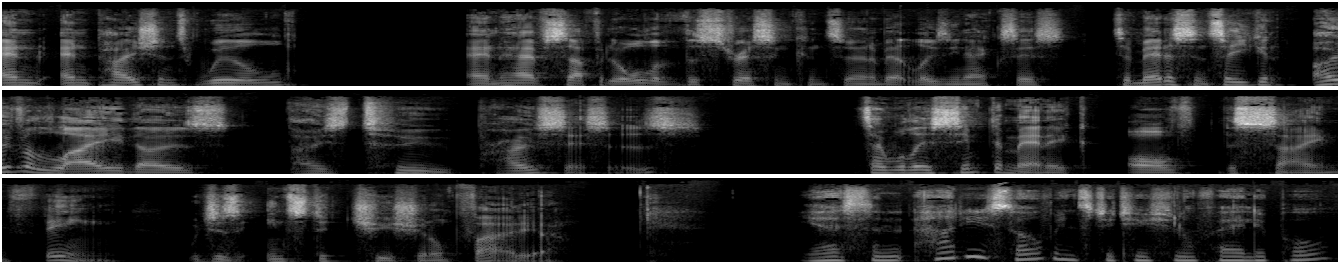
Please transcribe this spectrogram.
and and patients will and have suffered all of the stress and concern about losing access to medicine. So you can overlay those those two processes and say, well, they're symptomatic of the same thing, which is institutional failure. Yes, and how do you solve institutional failure, Paul?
